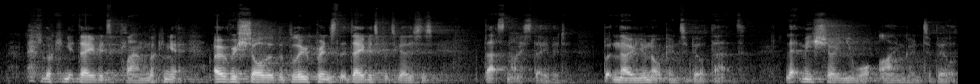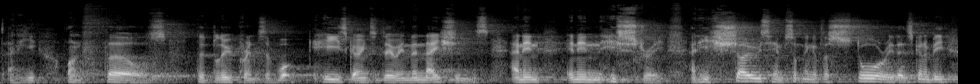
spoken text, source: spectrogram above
looking at David's plan, looking at over his shoulder the blueprints that David's put together, he says, That's nice, David. But no, you're not going to build that. Let me show you what I'm going to build. And he unfurls the blueprints of what he's going to do in the nations and in, and in history. And he shows him something of the story that is going to be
